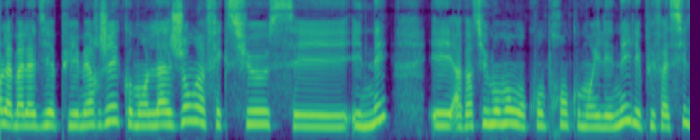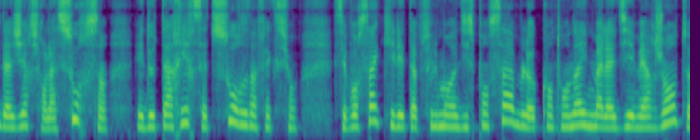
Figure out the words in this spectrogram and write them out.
la maladie a pu émerger, comment l'agent infectieux est, est, né. Et à partir du moment où on comprend comment il est né, il est plus facile d'agir sur la source et de tarir cette source d'infection. C'est pour ça qu'il est absolument indispensable, quand on a une maladie émergente,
